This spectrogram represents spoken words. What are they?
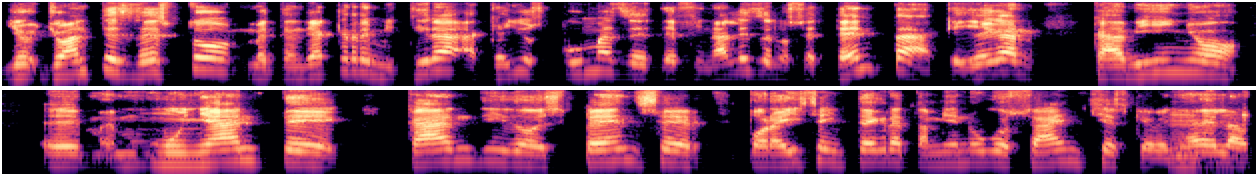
Yo, yo, antes de esto me tendría que remitir a aquellos Pumas de, finales de los 70, que llegan Caviño, eh, Muñante, Cándido, Spencer, por ahí se integra también Hugo Sánchez, que venía de la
